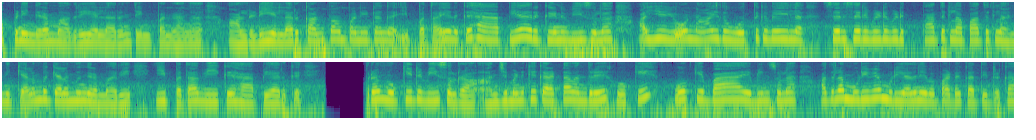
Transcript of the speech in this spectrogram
அப்படிங்கிற மாதிரி எல்லாரும் திங்க் பண்ணுறாங்க ஆல்ரெடி எல்லோரும் கன்ஃபார்ம் பண்ணிட்டாங்க. இப்போ தான் எனக்கு ஹாப்பியாக இருக்குதுன்னு வீ சொல்ல ஐயோ நான் இதை ஒத்துக்கவே இல்லை. சரி சரி விடு விடு. பார்த்துக்கலாம் பார்த்துக்கலாம் நீ கிளம்பு கிளம்புங்கிற மாதிரி இப்போ தான் வீக்கு ஹாப்பியாக இருக்குது அப்புறம் முக்கிட்டு வீ சொல்கிறான் அஞ்சு மணிக்கு கரெக்டாக வந்துரு ஓகே ஓகே பாய் அப்படின்னு சொல்ல அதெல்லாம் முடியவே முடியாதுன்னு இவள் பாட்டு கத்திட்டு இருக்கா.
